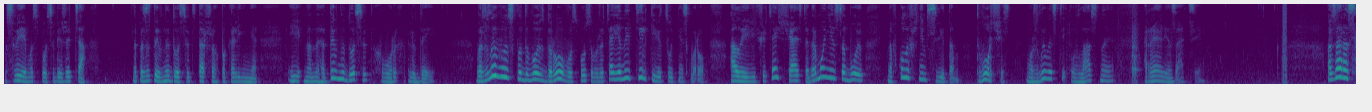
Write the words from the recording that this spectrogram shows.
у своєму способі життя на позитивний досвід старшого покоління і на негативний досвід хворих людей. Важливою складовою здорового способу життя є не тільки відсутність хвороб, але й відчуття щастя, гармонії з собою, навколишнім світом, творчість, можливості власної реалізації. А зараз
